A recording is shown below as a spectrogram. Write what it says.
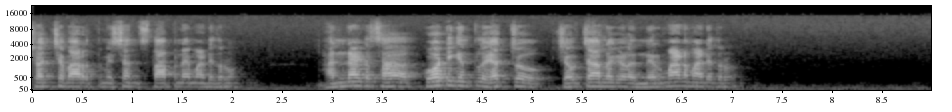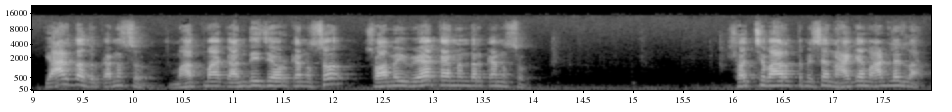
ಸ್ವಚ್ಛ ಭಾರತ್ ಮಿಷನ್ ಸ್ಥಾಪನೆ ಮಾಡಿದರು. ಹನ್ನೆರಡು ಸಾ ಕೋಟಿಗಿಂತಲೂ ಹೆಚ್ಚು ಶೌಚಾಲಯಗಳ ನಿರ್ಮಾಣ ಮಾಡಿದರು. ಯಾರ್ದದು ಕನಸು? ಮಹಾತ್ಮ ಗಾಂಧೀಜಿಯವ್ರ ಕನಸು, ಸ್ವಾಮಿ ವಿವೇಕಾನಂದರ ಕನಸು? ಸ್ವಚ್ಛ ಭಾರತ ಮಿಷನ್ ಹಾಗೆ ಮಾಡಲಿಲ್ಲ.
